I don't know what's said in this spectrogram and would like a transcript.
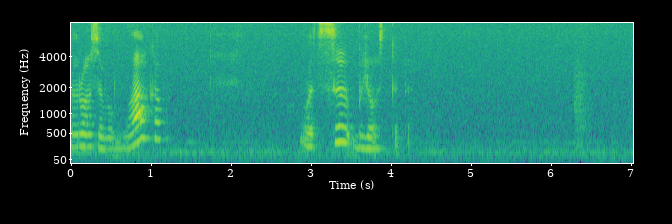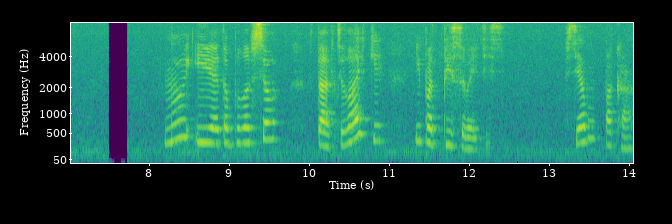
розовым лаком, вот с блестками. Ну и это было все. Ставьте лайки и подписывайтесь. Всем пока!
